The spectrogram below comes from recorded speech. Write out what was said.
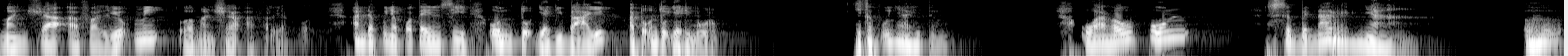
Man syaa falyu'min wa man syaa falyakfur. Anda punya potensi untuk jadi baik atau untuk jadi buruk? Kita punya itu. Walaupun sebenarnya Oh,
